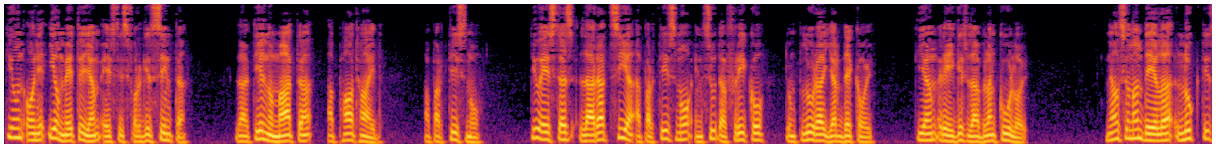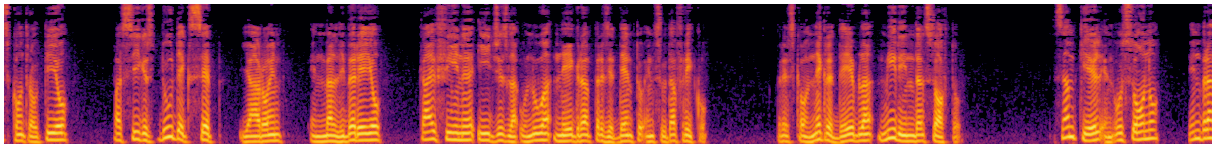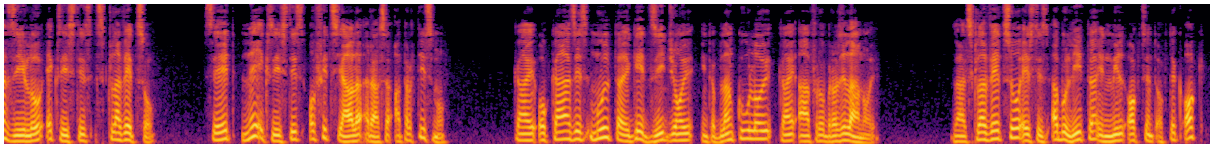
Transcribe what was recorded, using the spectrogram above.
cion oni iomete jam estis forgesinta, la til nomata apartheid, apartismo. Tio estas la razia apartismo en Sud-Africo dum plura jardecoi, ciam regis la blanculoi. Nelson Mandela luctis contra tio pasigis dudec sep jaroin en malliberejo cae fine igis la unua negra prezidento en Sudafriko. Prescao negredebla mirinda sorto. Samkiel en Usono, in Brasilo existis sclavezzo, sed ne existis oficiala rasa apartismo cae ocasis multae gezigioi inter blanculoi cae afro-brasilanoi. La sclavezzo estis abolita in 1888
